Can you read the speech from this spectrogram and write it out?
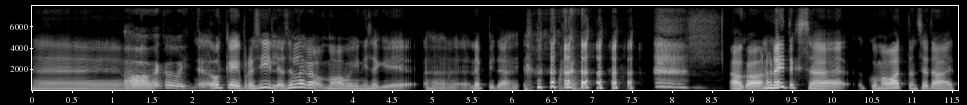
aa, väga huvitav. okei okay,, Brasiilia, sellega ma võin isegi äh, leppida aga noh, näiteks äh, kui ma vaatan seda, et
